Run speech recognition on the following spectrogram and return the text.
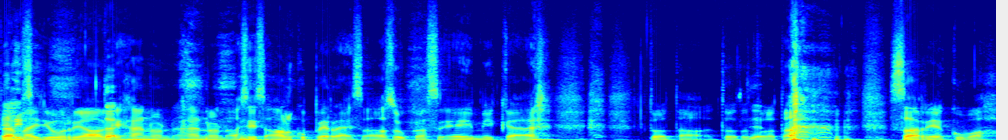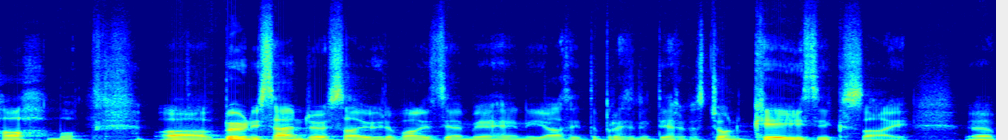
tämä juuri auki. Hän on, hän on siis alkuperäisasukas, ei mikään tuota, tuota, tuota, sarjakuva hahmo. Uh, Bernie Sanders sai yhden valitsijamiehen ja sitten presidenttiehdokas John Kasich sai uh,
